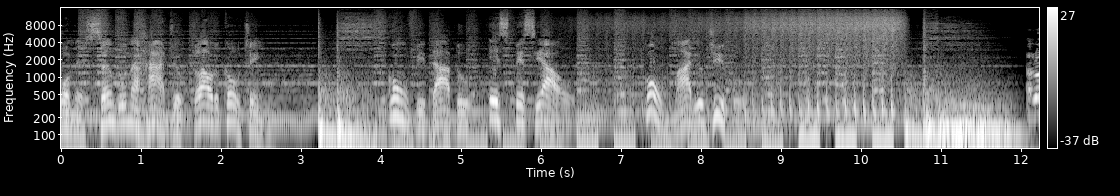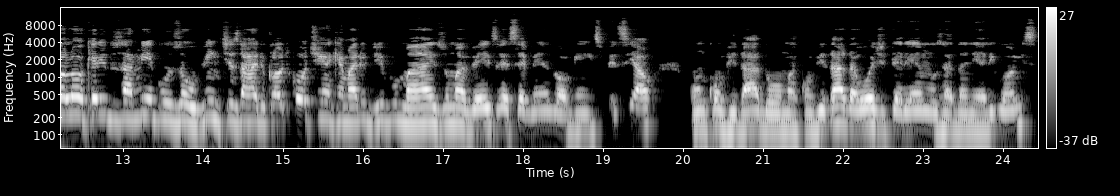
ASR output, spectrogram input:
Começando na rádio Cloud Coaching. Convidado especial com Mário Divo. Alô, alô, queridos amigos ouvintes da Rádio Cloud Coaching, aqui é Mário Divo, mais uma vez recebendo alguém especial, um convidado ou uma convidada. Hoje teremos a Daniele Gomes,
